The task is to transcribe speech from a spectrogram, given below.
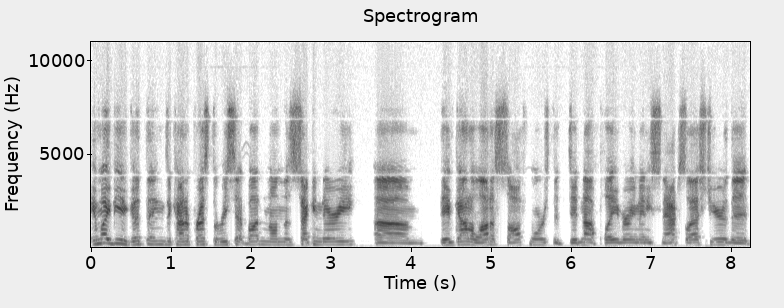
it might be a good thing to kind of press the reset button on the secondary. Um, they've got a lot of sophomores that did not play very many snaps last year. That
